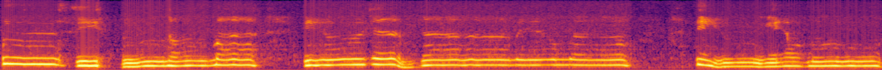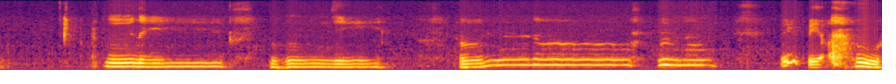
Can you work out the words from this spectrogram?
우리 우나마 이유야 나메마 이유야 무 우네 우지 오르노 우노 삐삐 아우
